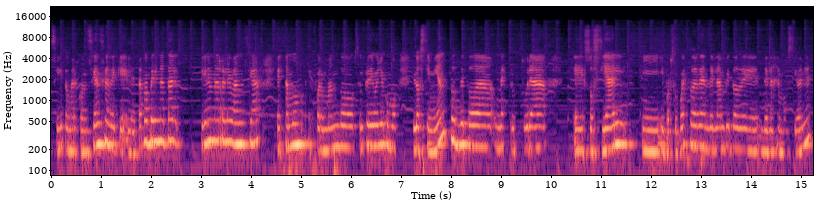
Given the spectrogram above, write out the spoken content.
¿sí? tomar conciencia de que la etapa perinatal tiene una relevancia, estamos formando, siempre digo yo, como los cimientos de toda una estructura eh, social y, por supuesto desde el ámbito de, de, las emociones.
